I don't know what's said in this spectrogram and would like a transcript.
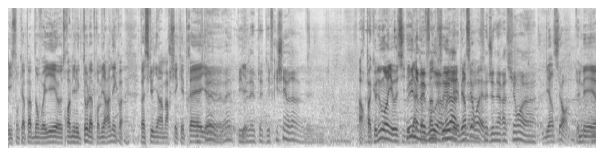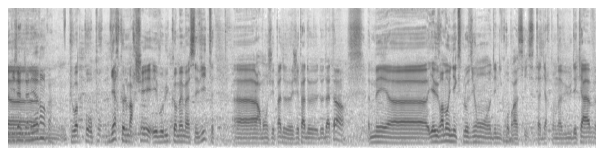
et ils sont capables d'envoyer euh, 3 000 hectos la première année. Quoi. Parce qu'il y a un marché qui est prêt. Parce y a- que, ouais, puis il y a- vous avez peut-être défriché, voilà. Alors pas que nous, hein, il y a aussi des Oui, gars non, mais comme vous, euh, voilà, mais bien la- sûr, ouais. cette génération, euh, Bien sûr, Une- mais une dizaine d'années avant, quoi. Tu vois, pour, pour dire que le marché évolue quand même assez vite. euh, alors bon, j'ai pas de j'ai pas de, de data, hein, mais euh, il y a eu vraiment une explosion des microbrasseries. C'est-à-dire qu'on a vu des caves,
